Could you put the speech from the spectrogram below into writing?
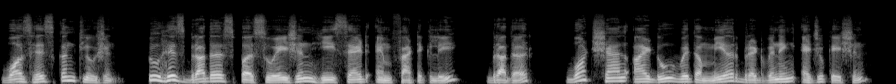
was his conclusion. To his brother's persuasion he said emphatically, Brother, what shall I do with a mere breadwinning education?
